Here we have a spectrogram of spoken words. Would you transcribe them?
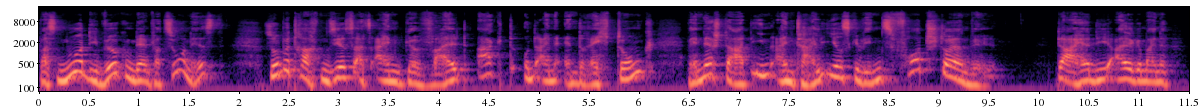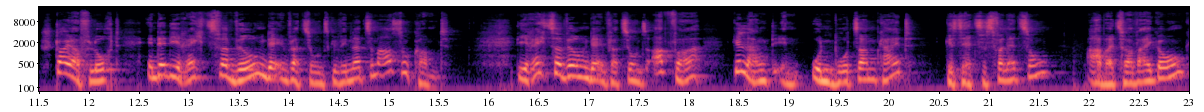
was nur die Wirkung der Inflation ist, so betrachten sie es als einen Gewaltakt und eine Entrechtung, wenn der Staat ihnen einen Teil ihres Gewinns fortsteuern will. Daher die allgemeine Steuerflucht, in der die Rechtsverwirrung der Inflationsgewinner zum Ausdruck kommt. Die Rechtsverwirrung der Inflationsopfer gelangt in Unbotsamkeit, Gesetzesverletzung, Arbeitsverweigerung,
